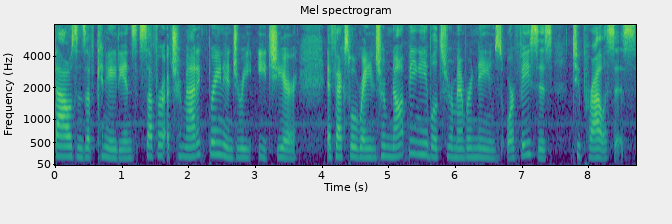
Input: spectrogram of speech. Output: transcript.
thousands of Canadians suffer a traumatic brain injury each year. Effects will range from not being able to remember names or faces to paralysis.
